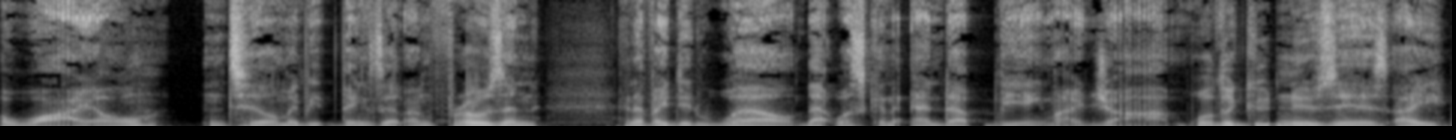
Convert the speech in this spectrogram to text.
a while until maybe things got unfrozen. And if I did well, that was going to end up being my job. Well, the good news is I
